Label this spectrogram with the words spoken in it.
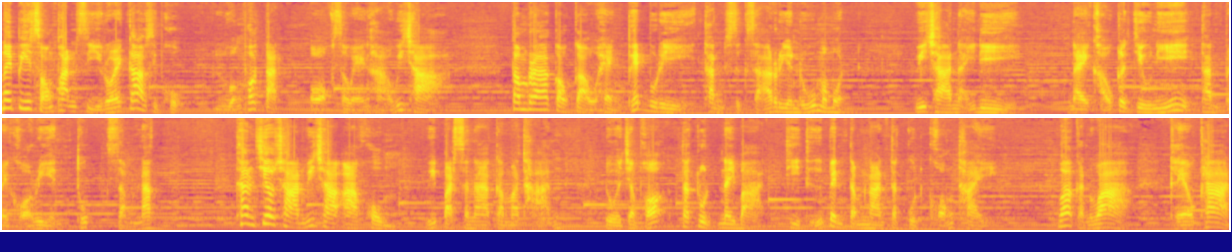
ในปี 2496 หลวงพ่อตัดออกแสวงหาวิชา ตำราเก่าๆ แห่งเพชรบุรีท่านศึกษาเรียนรู้มาหมด วิชาไหนดี ในเขากระจิวนี้ท่านไปขอเรียนทุกสำนัก ท่านเชี่ยวชาญวิชาอาคม วิปัสสนากรรมฐาน โดยเฉพาะตะกรุดในบาทที่ถือเป็นตำนานตะกรุดของไทย ว่ากันว่า แคล้วคลาด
